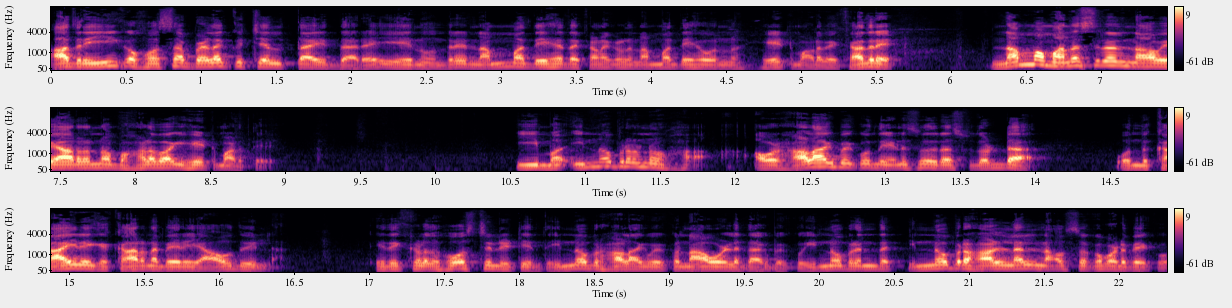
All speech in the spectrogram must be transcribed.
ಆದರೆ ಈಗ ಹೊಸ ಬೆಳಕು ಚೆಲ್ತಾ ಇದ್ದಾರೆ. ಏನು ಅಂದರೆ, ನಮ್ಮ ದೇಹದ ಕಣಗಳು ನಮ್ಮ ದೇಹವನ್ನು ಹೇಟ್ ಮಾಡಬೇಕಾದ್ರೆ, ನಮ್ಮ ಮನಸ್ಸಿನಲ್ಲಿ ನಾವು ಯಾರನ್ನೋ ಬಹಳವಾಗಿ ಹೇಟ್ ಮಾಡ್ತೇವೆ. ಈ ಮ ಇನ್ನೊಬ್ಬರನ್ನು ಅವ್ರು ಹಾಳಾಗಬೇಕು ಅಂತ ಎಣಿಸೋದ್ರಷ್ಟು ದೊಡ್ಡ ಒಂದು ಕಾಯಿಲೆಗೆ ಕಾರಣ ಬೇರೆ ಯಾವುದೂ ಇಲ್ಲ. ಇದಕ್ಕೆ ಹೇಳೋದು ಹೋಸ್ಟಿಲಿಟಿ ಅಂತ. ಇನ್ನೊಬ್ರು ಹಾಳಾಗಬೇಕು, ನಾವು ಒಳ್ಳೆಯದಾಗಬೇಕು ಇನ್ನೊಬ್ಬರಿಂದ ಇನ್ನೊಬ್ಬರ ಹಾಳಿನಲ್ಲಿ ನಾವು ಸುಖ ಪಡಬೇಕು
